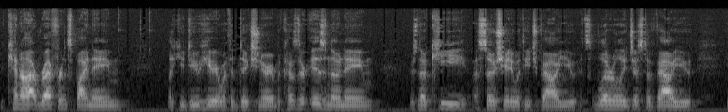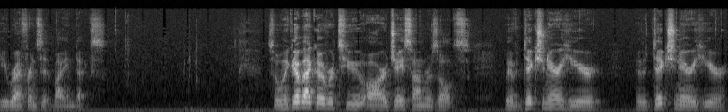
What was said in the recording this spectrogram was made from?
You cannot reference by name like you do here with a dictionary because there is no name. There's no key associated with each value. It's literally just a value. You reference it by index. So when we go back over to our JSON results, we have a dictionary here, we have a dictionary here,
